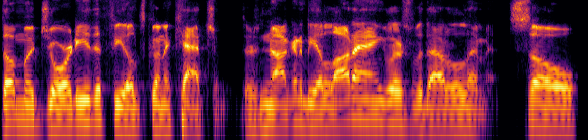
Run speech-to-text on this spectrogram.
the majority of the field's going to catch them. There's not going to be a lot of anglers without a limit. So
